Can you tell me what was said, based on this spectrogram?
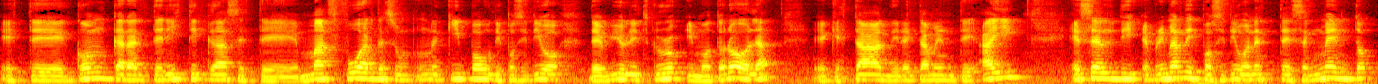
este, con características este, más fuertes, un, equipo, un dispositivo de Violet Group y Motorola eh, que está directamente ahí. Es el, primer dispositivo en este segmento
